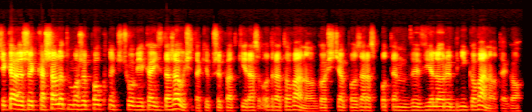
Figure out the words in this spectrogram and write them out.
ciekawe, że kaszalot może połknąć człowieka i zdarzały się takie przypadki, raz odratowano gościa, bo zaraz potem wywielorybnikowano tego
